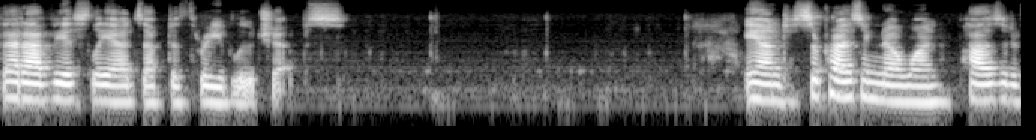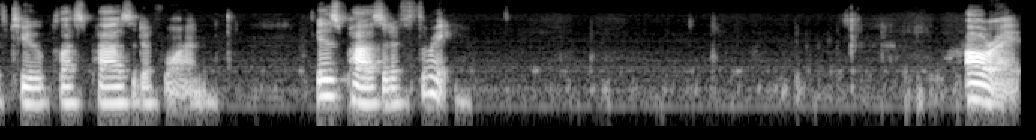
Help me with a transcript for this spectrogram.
That obviously adds up to three blue chips. And surprising no one, positive 2 plus positive 1 is positive 3. All right,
